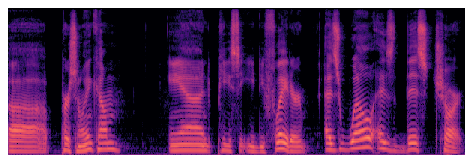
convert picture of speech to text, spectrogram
uh, personal income and PCE deflator, as well as this chart.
